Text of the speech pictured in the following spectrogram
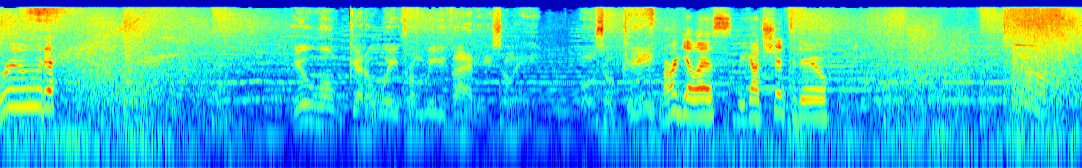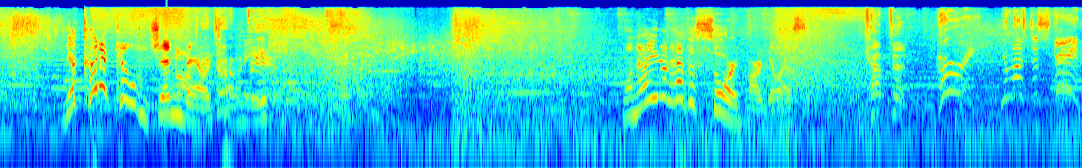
Rude! You won't get away from me that easily. Uzuki? Margulis, we got shit to do. You could have killed Jin there, Tony. Well, now you don't have a sword, Margulis. Captain! Hurry! You must escape!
